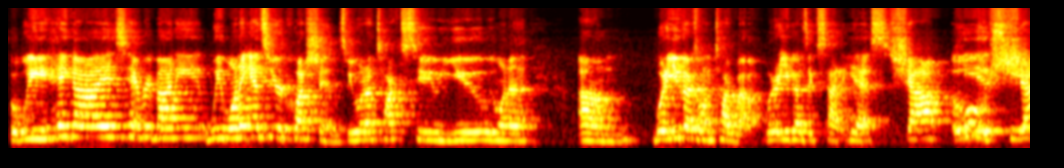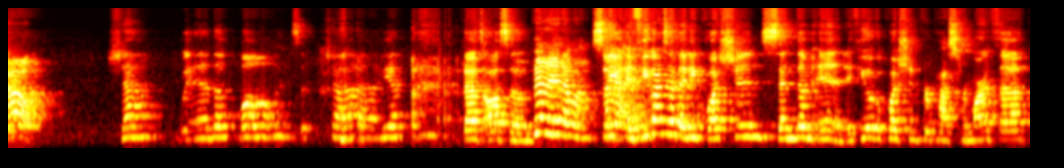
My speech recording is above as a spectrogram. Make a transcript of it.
But we, hey guys, hey everybody, we want to answer your questions. We want to talk to you. We want to, um, what do you guys want to talk about? What are you guys excited? Yes, shout. Oh, shout. Shout with the voice of triumph. That's awesome. So yeah, if you guys have any questions, send them in. If you have a question for Pastor Martha,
